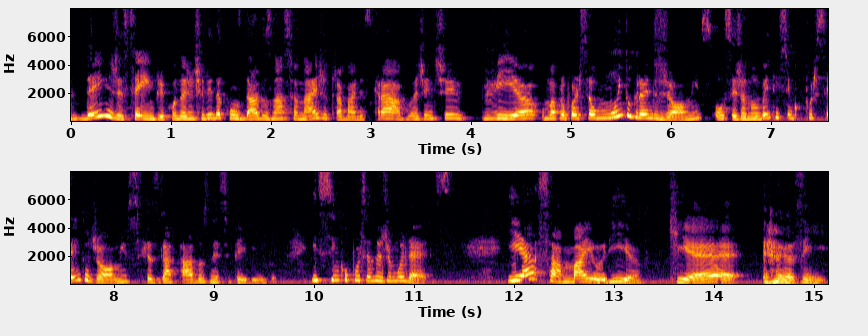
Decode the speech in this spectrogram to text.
Desde sempre, quando a gente lida com os dados nacionais de trabalho escravo, a gente via uma proporção muito grande de homens, ou seja, 95% de homens resgatados nesse período, e 5% de mulheres. E essa maioria, que é, assim,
